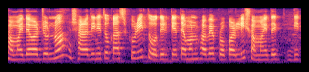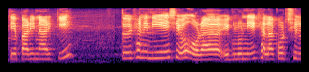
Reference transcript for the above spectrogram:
সময় দেওয়ার জন্য। সারাদিনই তো কাজ করি, তো ওদেরকে তেমনভাবে প্রপারলি সময় দিতে পারি না আর কি। তো এখানে নিয়ে এসেও ওরা এগুলো নিয়ে খেলা করছিল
